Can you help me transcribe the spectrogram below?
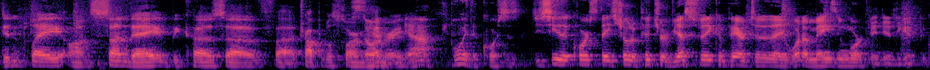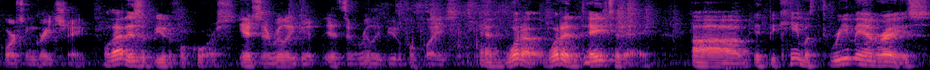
didn't play on Sunday because of uh, Tropical Storm, Storm, Henri. Yeah. Boy, the courses. Do you see the course they showed a picture of yesterday compared to today? What amazing work they did to get the course in great shape. Well, that is a beautiful course. It's a really good. It's a really beautiful place. And what a what a day today! Um, it became a three man race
